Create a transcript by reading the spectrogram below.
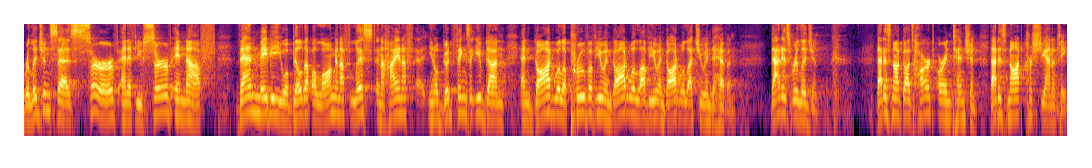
Religion says serve, and if you serve enough, then maybe you will build up a long enough list and a high enough, uh, you know, good things that you've done, and God will approve of you, and God will love you, and God will let you into heaven. That is religion. That is not God's heart or intention. That is not Christianity.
